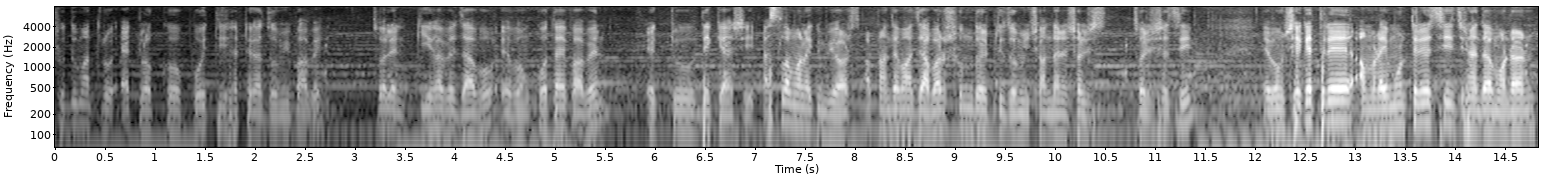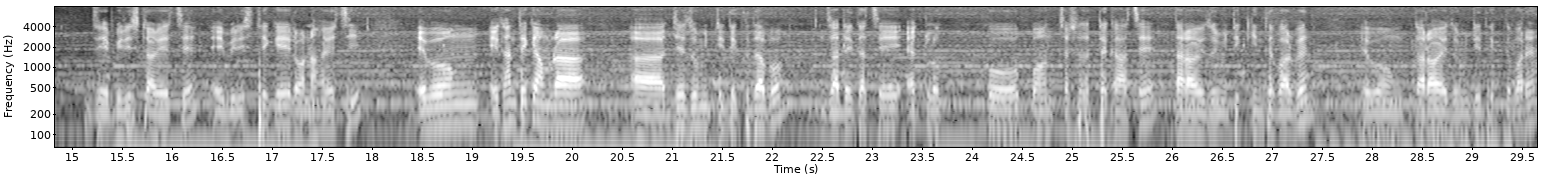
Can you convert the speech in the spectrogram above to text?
শুধুমাত্র এক লক্ষ পঁয়ত্রিশ হাজার টাকা জমি পাবেন। চলেন, কীভাবে যাব এবং কোথায় পাবেন একটু দেখে আসি। আসসালামু আলাইকুম ভিউয়ার্স, আপনাদের মাঝে আবার সুন্দর একটি জমির সন্ধানে চলে চলে এসেছি। এবং সেক্ষেত্রে আমরা এই মুহূর্তে রয়েছি ঝিনাইদা মডার্ন যে ব্রিজটা রয়েছে, এই ব্রিজ থেকে রওনা হয়েছি। এবং এখান থেকে আমরা যে জমিটি দেখতে যাব, যাদের কাছে এক লক্ষ পঞ্চাশ হাজার টাকা আছে তারা ওই জমিটি কিনতে পারবেন এবং তারাও এই জমিটি দেখতে পারেন।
